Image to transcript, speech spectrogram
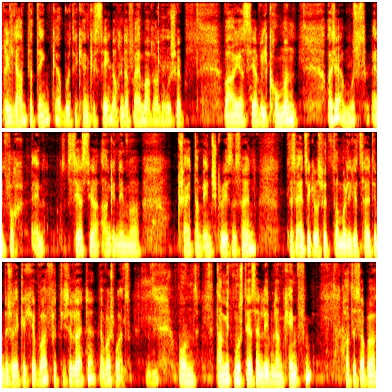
brillanter Denker, wurde gern gesehen, auch in der Freimaurerloge war er sehr willkommen. Also er muss einfach ein sehr, sehr angenehmer, gescheiter Mensch gewesen sein, das Einzige, was für die damalige Zeit eben das Schreckliche war, für diese Leute, er war schwarz. Mhm. Und damit musste er sein Leben lang kämpfen, hat es aber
